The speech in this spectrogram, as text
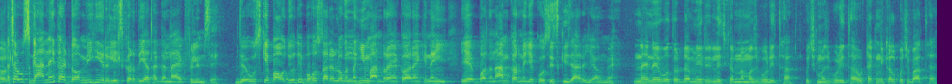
और अच्छा उस गाने का डॉमी ही रिलीज़ कर दिया था गन्नायक फ़िल्म से जो उसके बावजूद भी बहुत सारे लोग नहीं मान रहे हैं कह रहे हैं कि नहीं ये बदनाम करने की कोशिश की जा रही है हमें। नहीं नहीं वो तो डमी रिलीज़ करना मजबूरी था कुछ मजबूरी था वो टेक्निकल कुछ बात है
